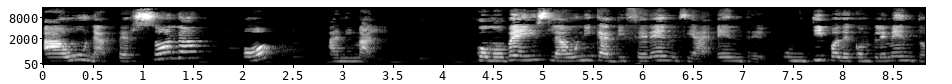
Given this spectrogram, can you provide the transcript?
a una persona o animal. Como veis, la única diferencia entre un tipo de complemento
